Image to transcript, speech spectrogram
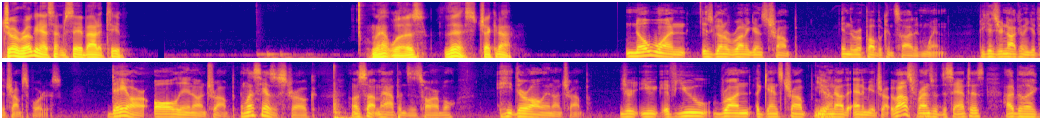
Joe Rogan had something to say about it too. That was this. Check it out. No one is going to run against Trump in the Republican side and win because you're not going to get the Trump supporters. They are all in on Trump unless he has a stroke, unless something happens that's horrible. He, they're all in on Trump. You're, you, if you run against Trump, you're Yeah. now the enemy of Trump. If I was friends with DeSantis, I'd be like,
